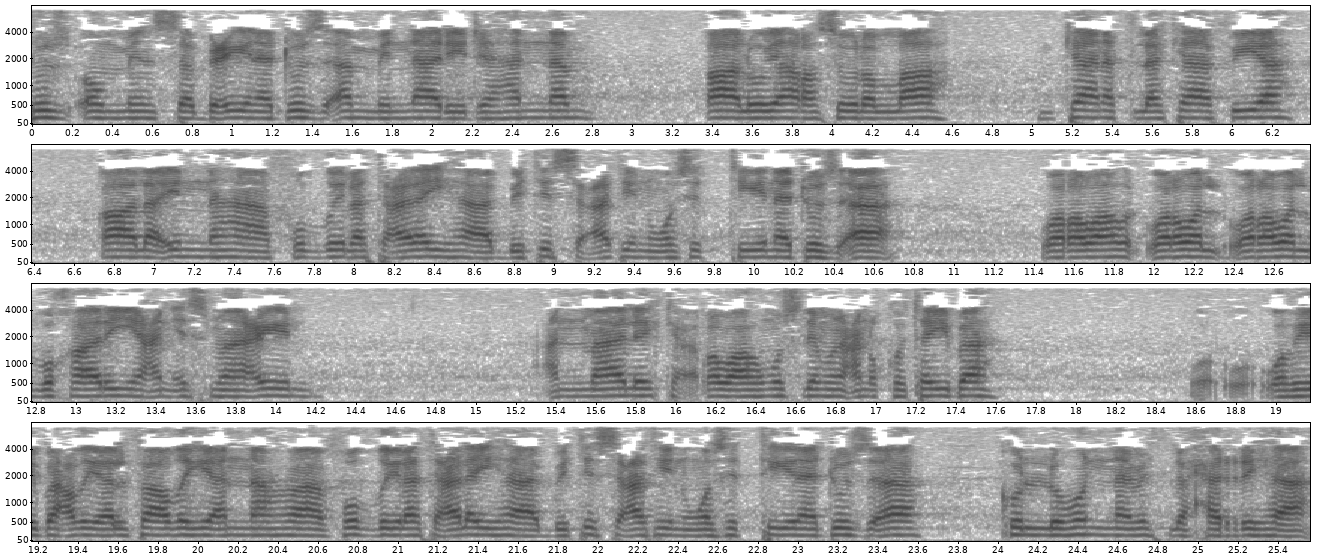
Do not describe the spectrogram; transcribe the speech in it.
جزء من سبعين جزءا من نار جهنم. قالوا يا رسول الله إن كانت لكافية. قال إنها فضلت عليها بتسعة وستين جزءا. وروى, وروى, وروى البخاري عن إسماعيل عن مالك رواه مسلم عن قتيبة. وفي بعض ألفاظه أنها فضلت عليها بتسعة وستين جزءا كلهن مثل حرها.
